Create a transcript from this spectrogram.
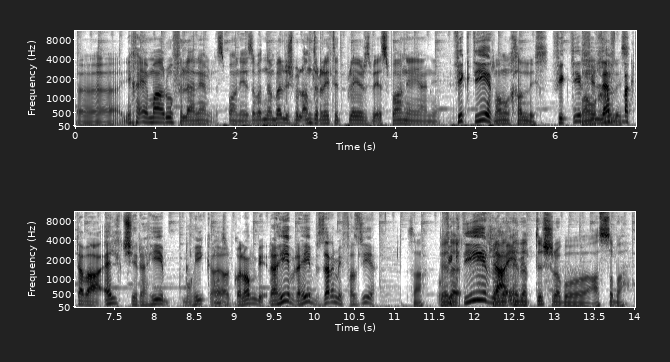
آه، يا أخي معروف الإعلام الإسباني. إذا بدنا نبلش بال underrated players بإسبانيا يعني في كتير. ما بنخلص. في كتير. في. ال left back تبع إلتشي رهيب. موهيكا. كولومبي رهيب رهيب. الزلمة فظيع. صح. وفي هذا كتير لعيبة. بتشربه على الصبح.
